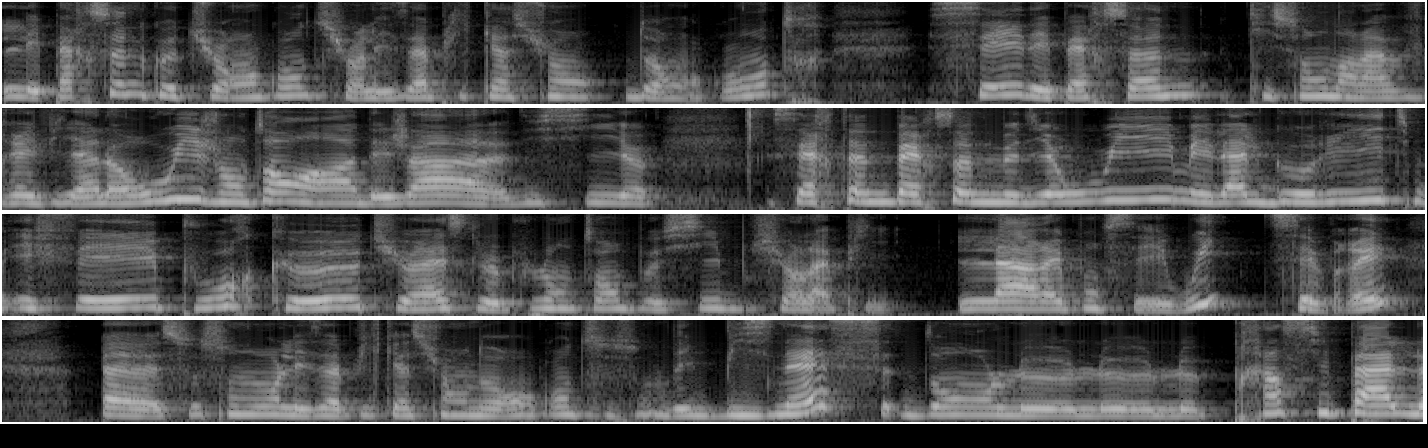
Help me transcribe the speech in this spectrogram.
les personnes que tu rencontres sur les applications de rencontres, c'est des personnes qui sont dans la vraie vie. Alors oui, j'entends hein, déjà euh, d'ici euh, certaines personnes me dire oui, mais l'algorithme est fait pour que tu restes le plus longtemps possible sur l'appli. La réponse est oui, c'est vrai. Euh, ce sont les applications de rencontres, ce sont des business dont le, le principal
